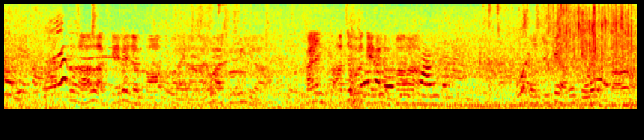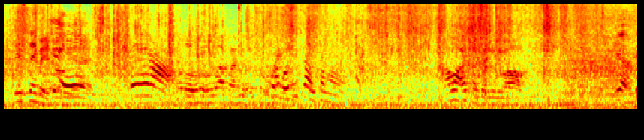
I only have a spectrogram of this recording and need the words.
好啦好啦，加买两包来啦，来我来处理啦。买啊，这我加买两包啦。我手机后尾加买两包啦，你洗袂落去 A 啦。好好好，我快点。我无你在上哦。啊，我还在等你喎。你啊，你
